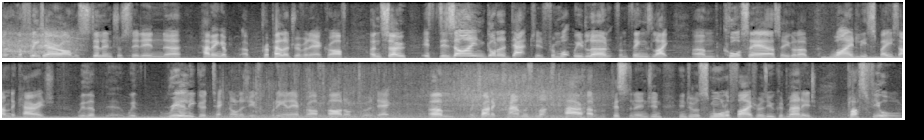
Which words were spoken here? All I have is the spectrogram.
The, the Fleet Air Arm was still interested in uh, having a, a propeller-driven aircraft, and so its design got adapted from what we'd learned from things like um, the Corsair, so you've got a widely spaced undercarriage with, a, with really good technology for putting an aircraft hard onto a deck. Um, and trying to cram as much power out of a piston engine into a smaller fighter as you could manage, plus fuel.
